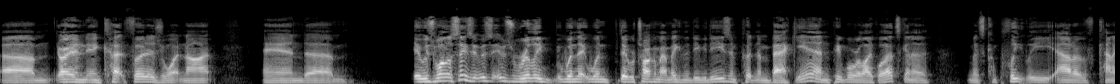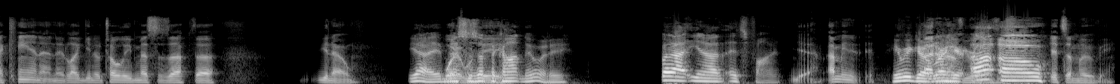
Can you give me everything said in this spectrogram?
um, and, and cut footage and whatnot, and um, it was one of those things. It was it was really when they when they were talking about making the DVDs and putting them back in, people were like, "Well, that's gonna, I mean, it's completely out of kind of canon. It like you know totally messes up the, you know, yeah, it it messes would up the continuity. But I, you know, it's fine. yeah. I mean, Here we go, right here. Uh oh. it's a movie.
